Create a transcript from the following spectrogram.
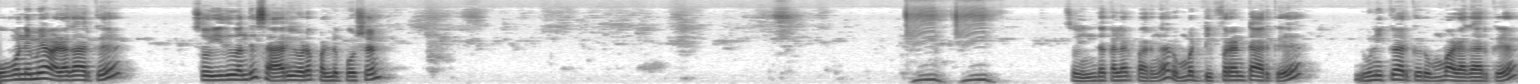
ஒவ்வொன்றுமே அழகாக இருக்குது ஸோ இது வந்து சாரியோட பல்லு போர்ஷன் ஸோ இந்த கலர் பாருங்கள் ரொம்ப டிஃப்ரெண்ட்டாக இருக்குது யூனிக்காக இருக்குது ரொம்ப அழகாக இருக்குது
